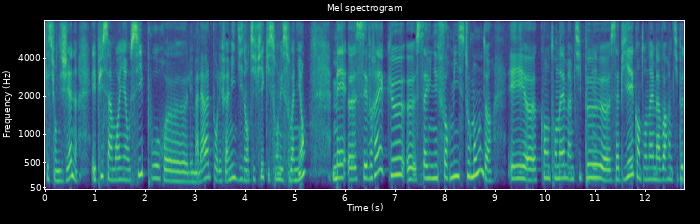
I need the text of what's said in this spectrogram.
question d'hygiène. Et puis c'est un moyen aussi pour les malades, pour les familles, d'identifier qui sont les soignants. Mais c'est vrai que ça uniformise tout le monde. Et quand on aime un petit peu s'habiller, quand on aime avoir un petit peu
